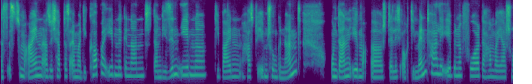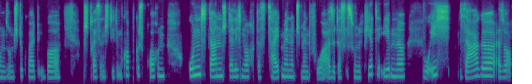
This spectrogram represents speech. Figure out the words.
Das ist zum einen, also ich habe das einmal die Körperebene genannt, dann die Sinnebene, die beiden hast du eben schon genannt. Und dann eben äh, stelle ich auch die mentale Ebene vor. Da haben wir ja schon so ein Stück weit über Stress entsteht im Kopf gesprochen. Und dann stelle ich noch das Zeitmanagement vor. Also das ist so eine vierte Ebene, wo ich sage, also auf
